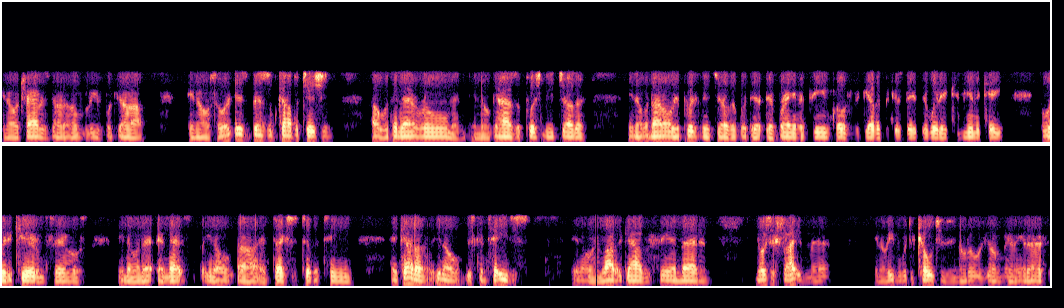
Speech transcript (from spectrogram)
You know, Travis done an unbelievable job. You know, so it's been some competition uh, within that room, and you know, guys are pushing each other you know, not only pushing each other, but they're, they're bringing the team closer together because they, the way they communicate, the way they care themselves, you know, and, that, and that's, you know, uh, infectious to the team and kind of, you know, it's contagious, you know, and a lot of the guys are seeing that and, you know, it's exciting, man. You know, even with the coaches, you know, those young men interact,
